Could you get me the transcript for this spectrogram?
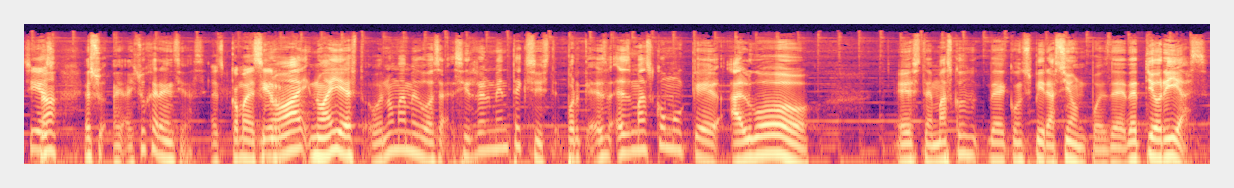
Sí, no, hay, sugerencias. Es como decir. No hay, no hay esto. No mames, o sea, si realmente existe. Porque es, más como que algo. Este, más de conspiración, pues, de, teorías.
